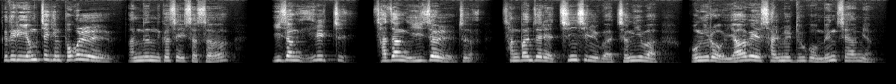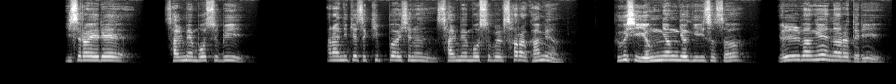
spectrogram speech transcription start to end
그들이 영적인 복을 받는 것에 있어서 2장 1, 4장 2절 상반절에 진실과 정의와 공의로 야훼의 삶을 두고 맹세하면 이스라엘의 삶의 모습이 하나님께서 기뻐하시는 삶의 모습을 살아가면 그것이 영향력이 있어서 열방의 나라들이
